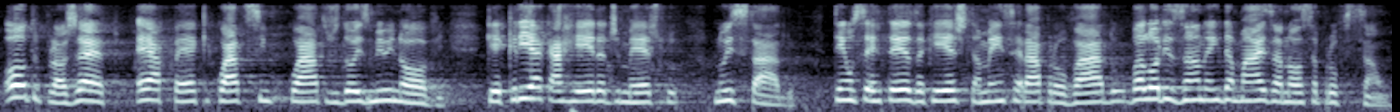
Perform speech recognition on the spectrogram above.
Outro projeto é a PEC 454 de 2009, que cria a carreira de médico no Estado. Tenho certeza que este também será aprovado, valorizando ainda mais a nossa profissão.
